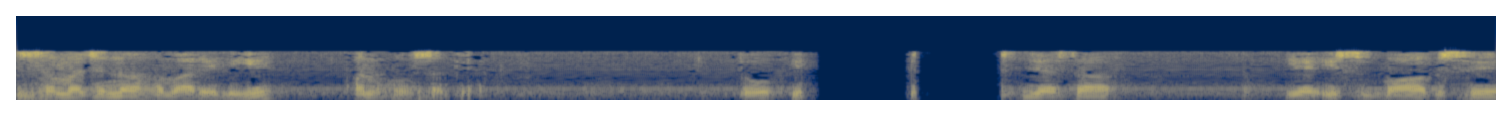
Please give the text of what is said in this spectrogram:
سمجھنا ہمارے لیے ان ہو سکے۔ تو جیسا یا اس باب سے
